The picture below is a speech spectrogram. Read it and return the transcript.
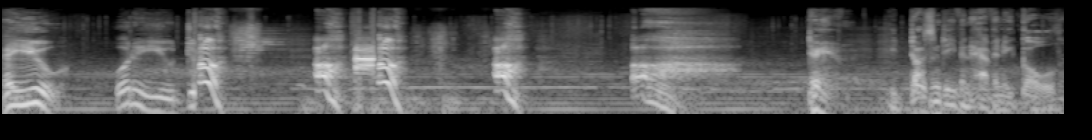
Hey, you. What are you doing? Oh! oh! Oh! Oh! Oh! Damn, he doesn't even have any gold.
